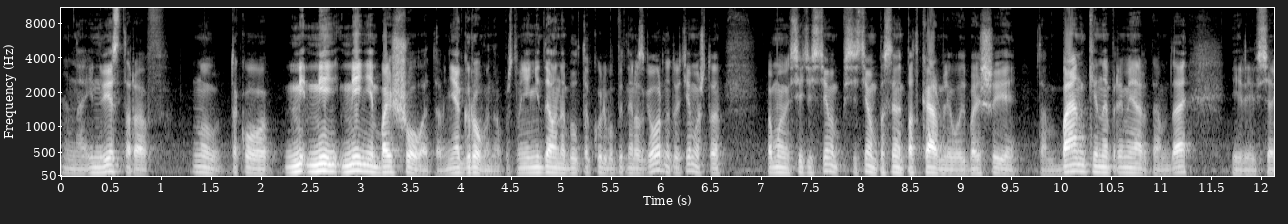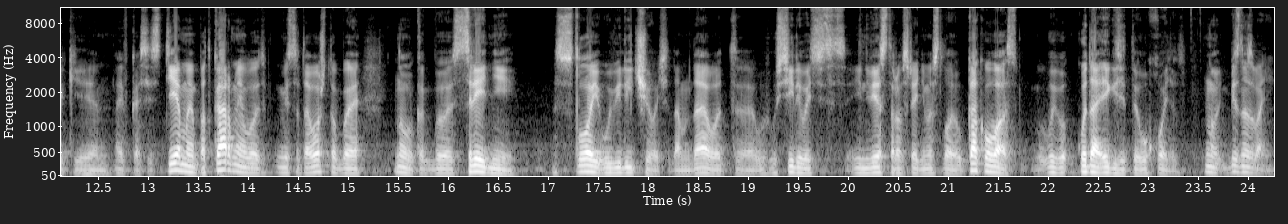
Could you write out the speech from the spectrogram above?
инвесторов, ну, такого ме- ме- менее большого, там, не огромного. Просто у меня недавно был такой любопытный разговор на эту тему, что, по-моему, все эти системы, системы постоянно подкармливают большие там, банки, например, там, да, или всякие АФК-системы подкармливают вместо того, чтобы, ну, как бы средний слой увеличивать, там, да, вот, э, усиливать инвесторов среднего слоя. Как у вас? Вы, куда экзиты уходят? Ну, без названий.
